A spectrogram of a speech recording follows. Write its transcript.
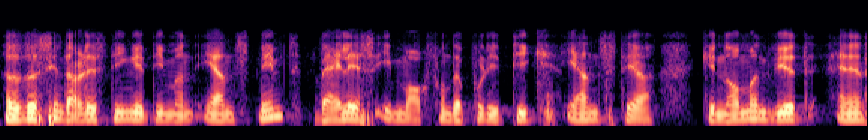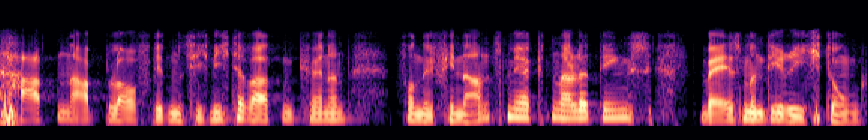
Also das sind alles Dinge, die man ernst nimmt, weil es eben auch von der Politik ernst genommen wird. Einen harten Ablauf wird man sich nicht erwarten können. Von den Finanzmärkten allerdings weiß man die Richtung.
